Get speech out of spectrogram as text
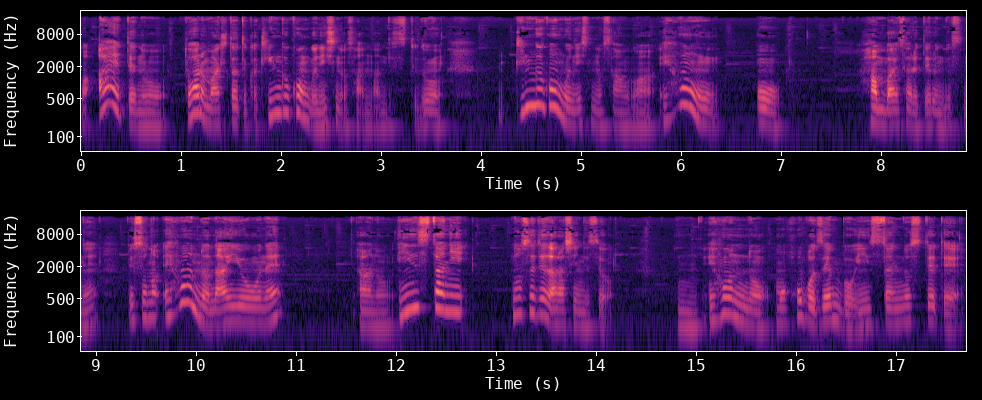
まあ、あえてのとあるマーケターというかキングコング西野さんなんですけどキングコング西野さんは絵本を販売されてるんですね。でその絵本の内容をねあのインスタに載せてたらしいんですよ。うん、絵本のもうほぼ全部をインスタに載せてて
